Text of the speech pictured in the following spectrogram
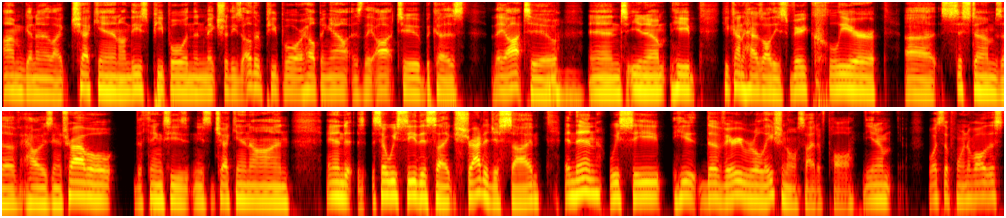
I'm gonna like check in on these people and then make sure these other people are helping out as they ought to because they ought to. Mm-hmm. and you know he he kind of has all these very clear uh systems of how he's going to travel the things he needs to check in on. And so we see this like strategist side and then we see he the very relational side of paul. You know what's the point of all this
